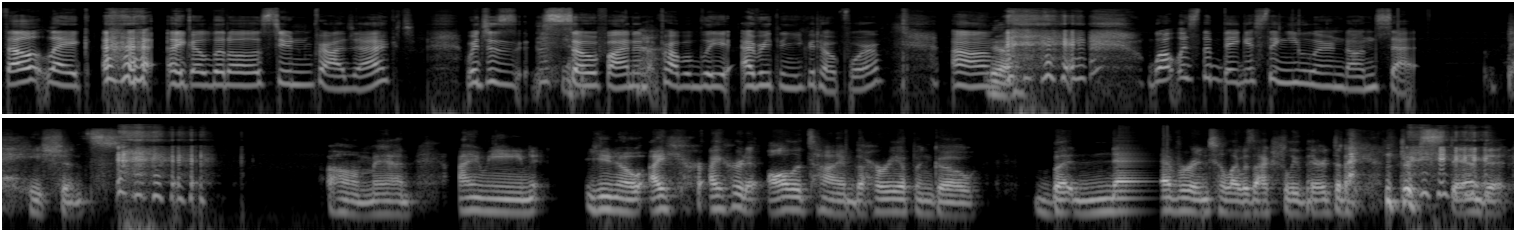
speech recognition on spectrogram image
felt like like a little student project, which is so fun and probably everything you could hope for. Um, what was the biggest thing you learned on set? Patience. Oh man, I mean, you know, I I heard it all the time, the hurry up and go, but never until I was actually there did I understand it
